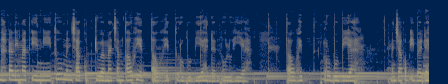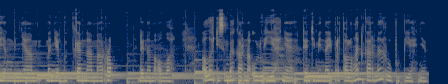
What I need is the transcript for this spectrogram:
Nah, kalimat ini itu mencakup dua macam tauhid, tauhid rububiyah dan uluhiyah. Tauhid rububiyah mencakup ibadah yang menyebutkan nama Rob dan nama Allah. Allah disembah karena uluhiyahnya dan dimintai pertolongan karena rububiyahnya.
